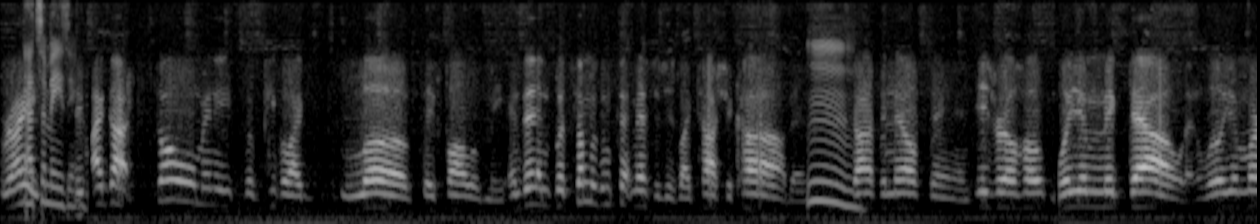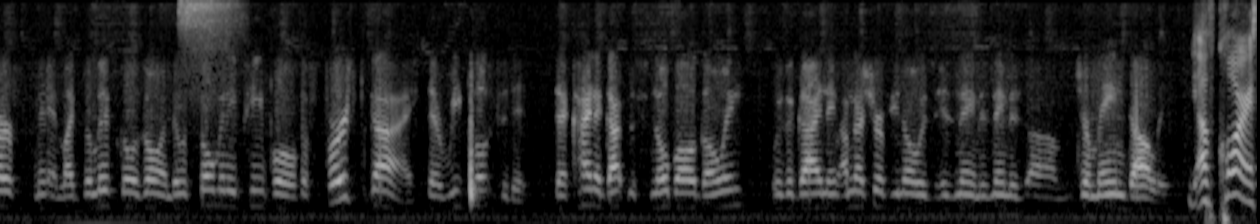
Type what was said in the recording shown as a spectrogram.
right. That's amazing. I got so many people I love. They followed me, and then but some of them sent messages like Tasha Cobb and Mm. Jonathan Nelson and Israel Hope, William McDowell and William Murphy. Man, like the list goes on. There were so many people. The first guy that reposted it that kind of got the snowball going was a guy named I'm not sure if you know his, his name. His name is um, Jermaine Dolly. of course.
